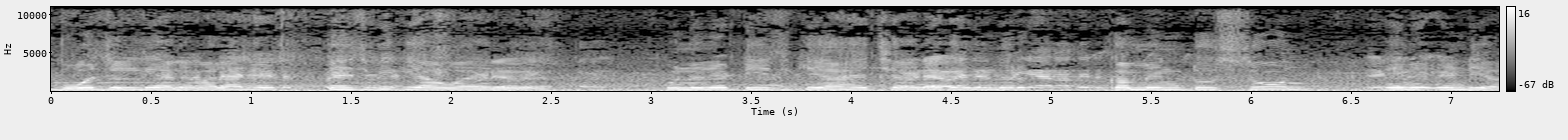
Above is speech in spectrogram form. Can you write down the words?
बहुत जल्दी आने वाला है। टीज भी किया हुआ है इन्होंने। उन्होंने टीज किया है चाइना के अंदर coming to soon in India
